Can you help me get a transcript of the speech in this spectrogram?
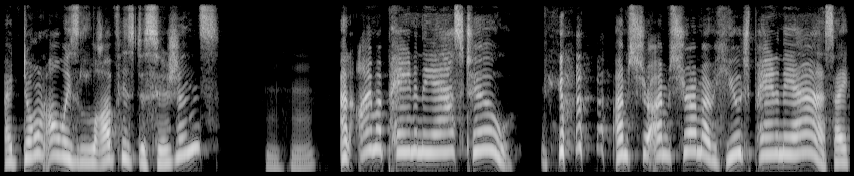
I don't always love his decisions, Mm-hmm. and I'm a pain in the ass too. I'm sure I'm sure I'm a huge pain in the ass. I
